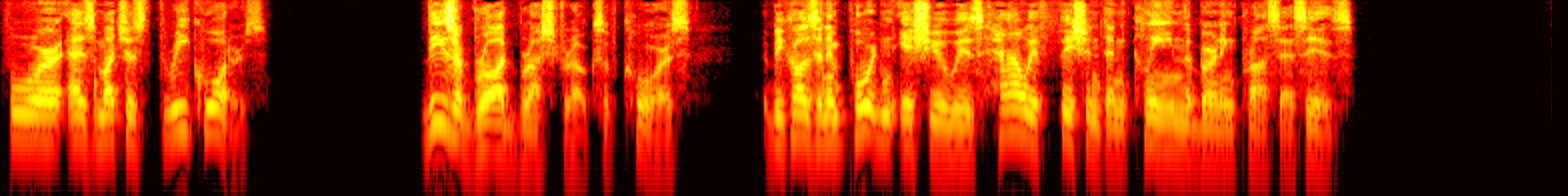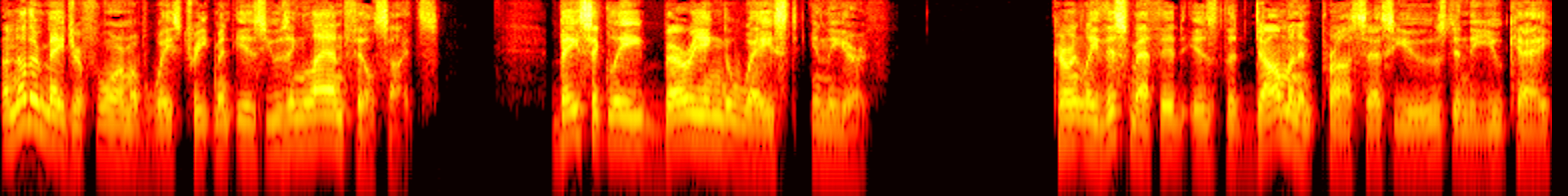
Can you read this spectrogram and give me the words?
for as much as three quarters. These are broad brushstrokes, of course, because an important issue is how efficient and clean the burning process is. Another major form of waste treatment is using landfill sites, basically burying the waste in the earth. Currently, this method is the dominant process used in the UK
